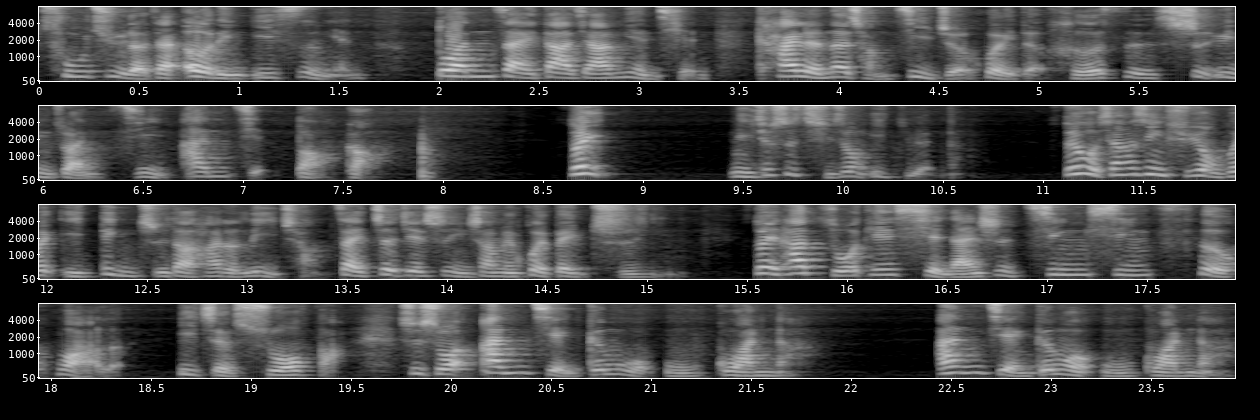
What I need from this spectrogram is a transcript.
出具了在二零一四年。端在大家面前开了那场记者会的核四试运转及安检报告，所以你就是其中一员啊。所以我相信徐永辉一定知道他的立场在这件事情上面会被质疑，所以他昨天显然是精心策划了一则说法，是说安检跟我无关呐，安检跟我无关呐，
